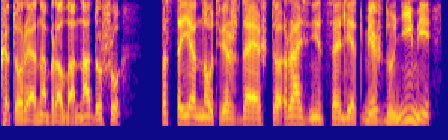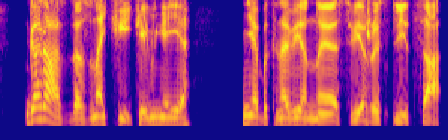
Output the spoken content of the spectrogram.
который она брала на душу, постоянно утверждая, что разница лет между ними гораздо значительнее. Необыкновенная свежесть лица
